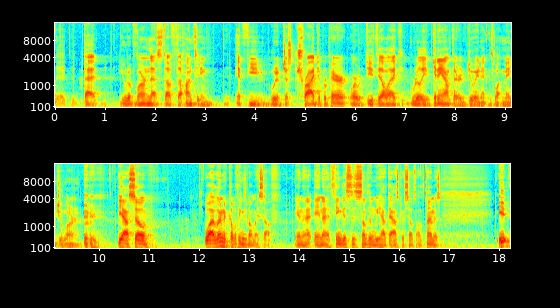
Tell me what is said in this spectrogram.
uh, that you would have learned that stuff, the hunting, if you would have just tried to prepare, or do you feel like really getting out there and doing it is what made you learn? yeah. So, well, I learned a couple things about myself in that, and I think this is something we have to ask ourselves all the time: is it?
